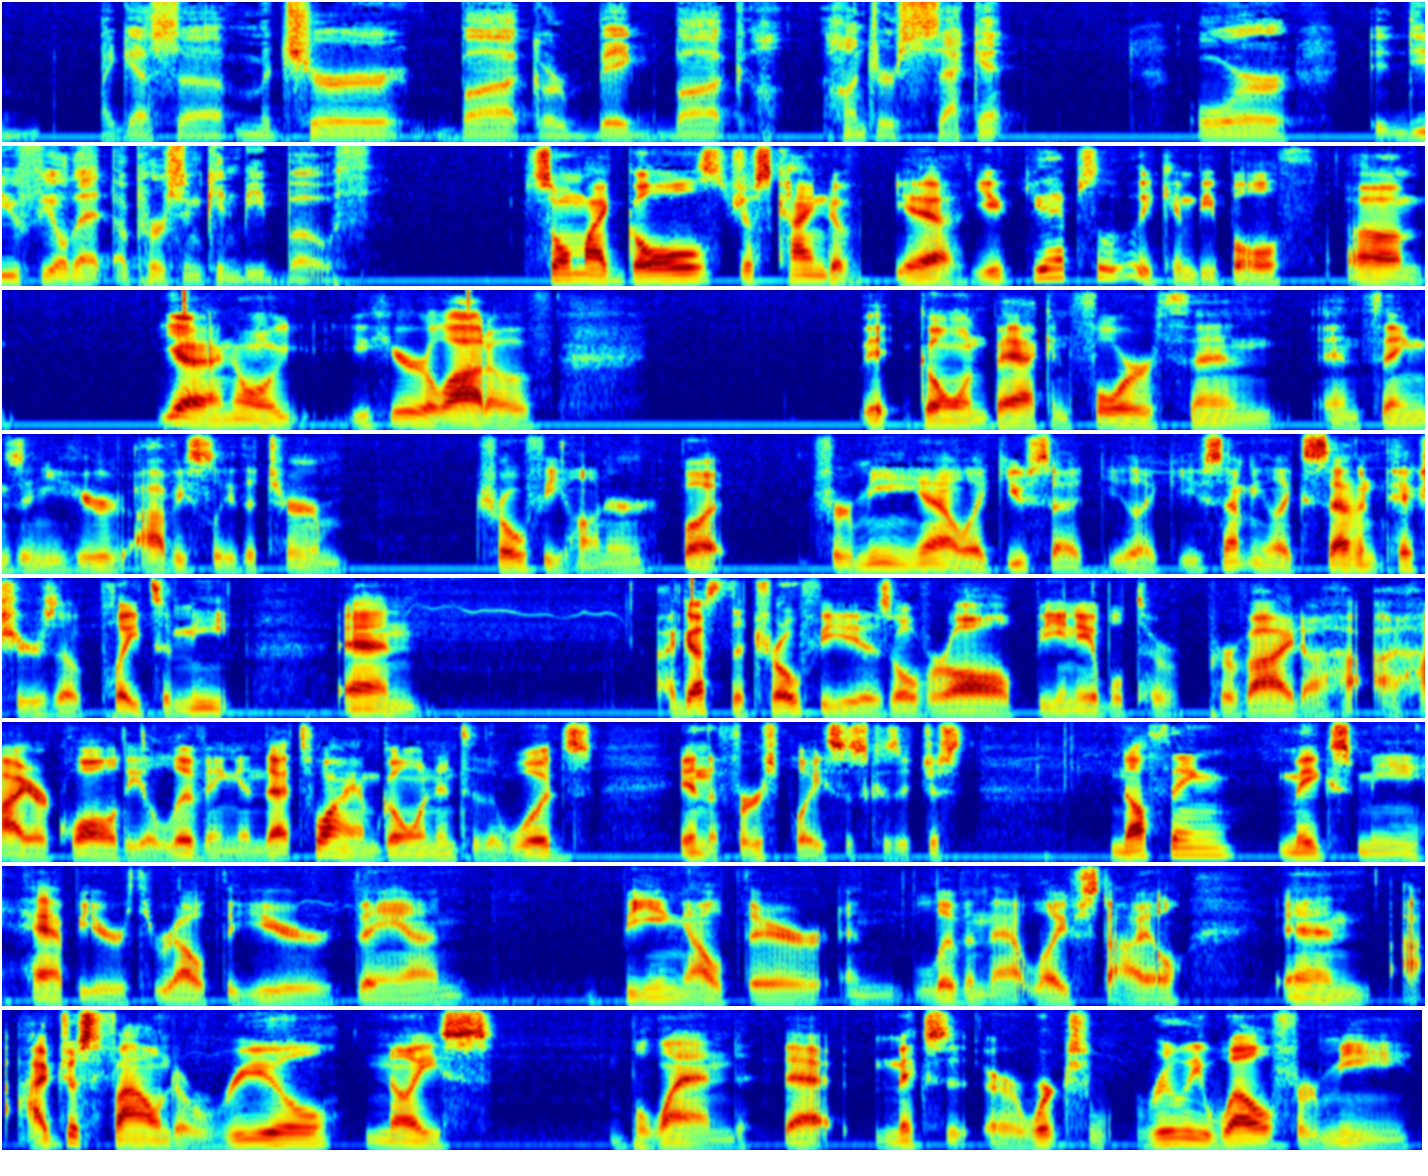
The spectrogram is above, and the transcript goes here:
I guess a mature buck or big buck hunter second, or do you feel that a person can be both? So my goals just kind of yeah, you you absolutely can be both. Um, yeah, I know you hear a lot of it going back and forth and and things, and you hear obviously the term trophy hunter, but for me, yeah, like you said, you like you sent me like seven pictures of plates of meat, and I guess the trophy is overall being able to provide a, a higher quality of living, and that's why I'm going into the woods in the first place, is because it just nothing makes me happier throughout the year than being out there and living that lifestyle. And I've just found a real nice blend that mixes or works really well for me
